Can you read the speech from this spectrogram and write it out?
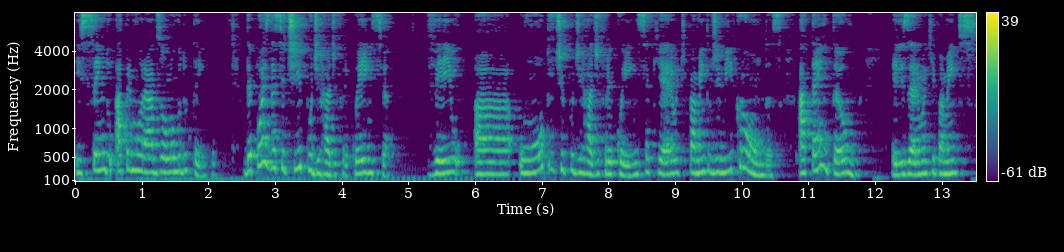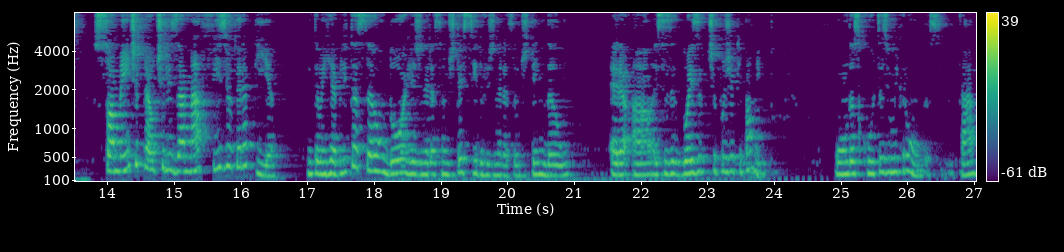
e sendo aprimorados ao longo do tempo. Depois desse tipo de radiofrequência, veio uh, um outro tipo de radiofrequência, que era o equipamento de microondas. Até então, eles eram equipamentos somente para utilizar na fisioterapia. Então, em reabilitação, dor, regeneração de tecido, regeneração de tendão, era uh, esses dois tipos de equipamento. Ondas curtas e microondas, tá?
